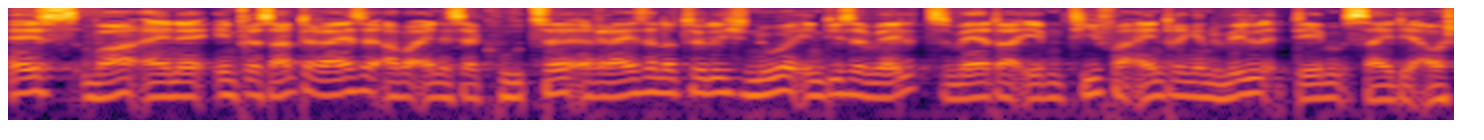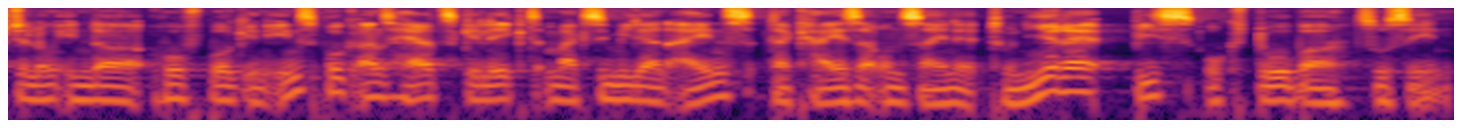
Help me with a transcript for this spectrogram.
Es war eine interessante Reise, aber eine sehr kurze Reise natürlich nur in diese Welt. Wer da eben tiefer eindringen will, dem sei die Ausstellung in der Hofburg in Innsbruck ans Herz gelegt. Maximilian I, der Kaiser und seine Turniere bis Oktober zu sehen.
